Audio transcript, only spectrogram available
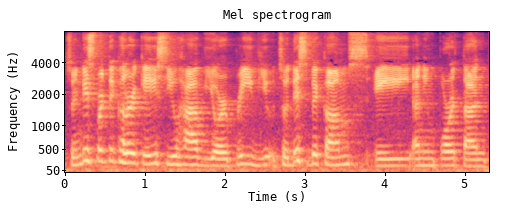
So in this particular case, you have your preview. So this becomes a an important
